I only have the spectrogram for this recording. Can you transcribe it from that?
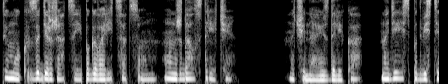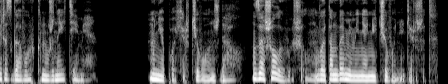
Ты мог задержаться и поговорить с отцом. Он ждал встречи. Начинаю издалека, надеясь подвести разговор к нужной теме. Мне похер, чего он ждал. Зашел и вышел. В этом доме меня ничего не держит.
